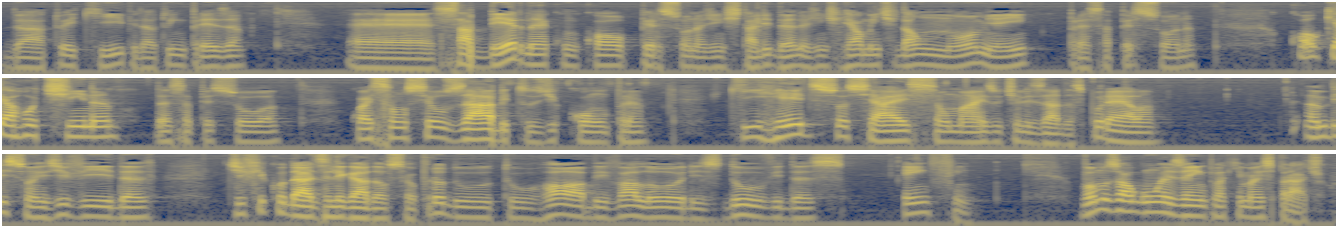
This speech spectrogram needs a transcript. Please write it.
da tua equipe, da tua empresa é, saber né, com qual persona a gente está lidando. A gente realmente dá um nome aí para essa persona, qual que é a rotina dessa pessoa, quais são os seus hábitos de compra, que redes sociais são mais utilizadas por ela, ambições de vida, dificuldades ligadas ao seu produto, hobby, valores, dúvidas, enfim. Vamos a algum exemplo aqui mais prático.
